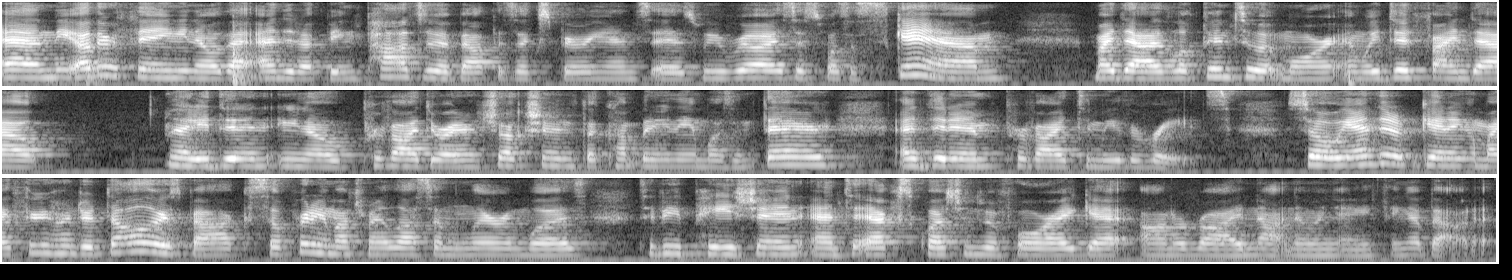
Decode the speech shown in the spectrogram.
And the other thing, you know, that ended up being positive about this experience is we realized this was a scam. My dad looked into it more, and we did find out that he didn't, you know, provide the right instructions, the company name wasn't there, and didn't provide to me the rates. So we ended up getting my $300 back. So pretty much my lesson learned was to be patient and to ask questions before I get on a ride not knowing anything about it.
